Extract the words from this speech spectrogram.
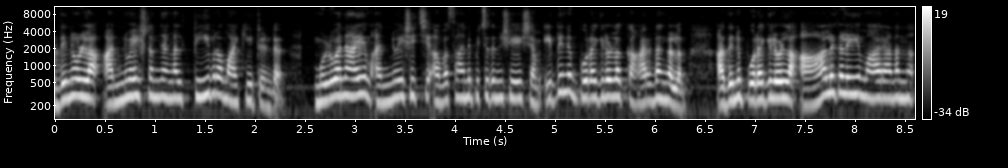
അതിനുള്ള അന്വേഷണം ഞങ്ങൾ തീവ്രമാക്കിയിട്ടുണ്ട്. മുഴുവനായും അന്വേഷിച്ച് അവസാനിപ്പിച്ചതിനു ശേഷം ഇതിന് പുറകിലുള്ള കാരണങ്ങളും അതിന് പുറകിലുള്ള ആളുകളെയും ആരാണെന്ന്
